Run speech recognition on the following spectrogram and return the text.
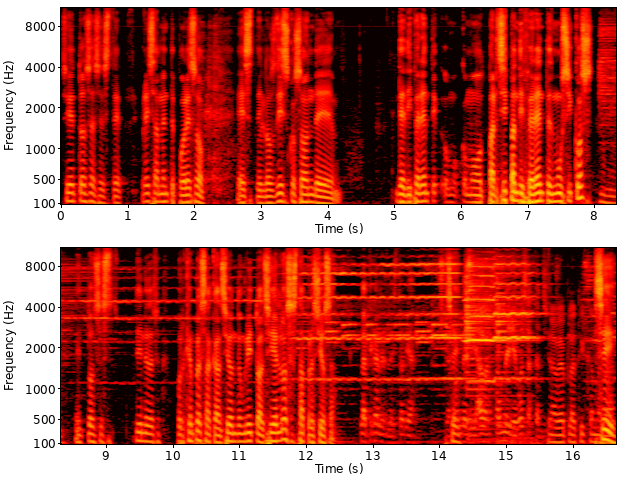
Sí, entonces, este, precisamente por eso, este, los discos son de, de diferente, como, como participan diferentes músicos, entonces tiene, de- por ejemplo, esa canción de Un grito al cielo, esa está preciosa. Platícales la historia. Sí. ¿Dónde, hasta dónde llegó esa canción? A ver, platícame. Sí,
